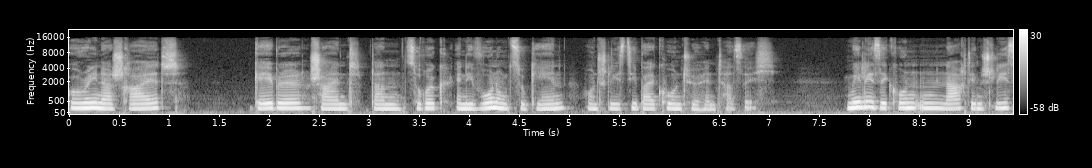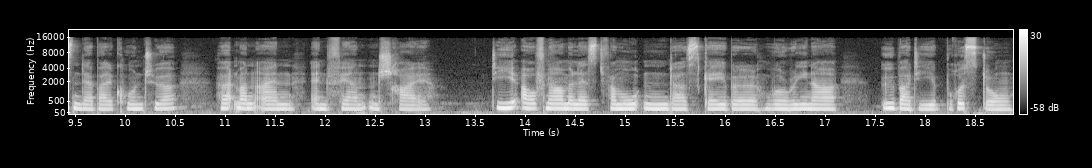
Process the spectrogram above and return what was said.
Rowena schreit, Gable scheint dann zurück in die Wohnung zu gehen und schließt die Balkontür hinter sich. Millisekunden nach dem Schließen der Balkontür hört man einen entfernten Schrei. Die Aufnahme lässt vermuten, dass Gable Rowena über die Brüstung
